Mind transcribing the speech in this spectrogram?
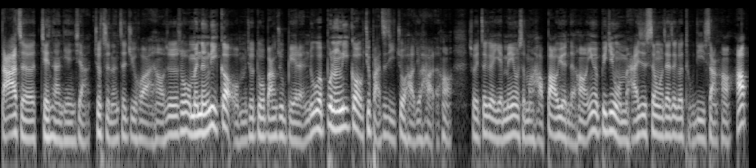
达则兼善天下，就只能这句话哈。就是说我们能力够，我们就多帮助别人；如果不能力够，就把自己做好就好了哈。所以这个也没有什么好抱怨的哈，因为毕竟我们还是生活在这个土地上哈。好。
